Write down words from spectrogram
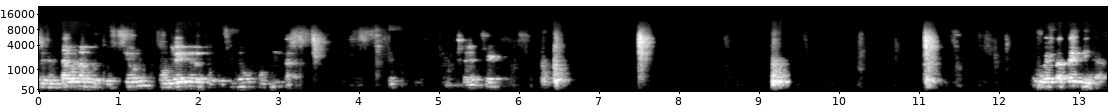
presentar una proposición, convenio de proposición conjunta. Propuesta técnica.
